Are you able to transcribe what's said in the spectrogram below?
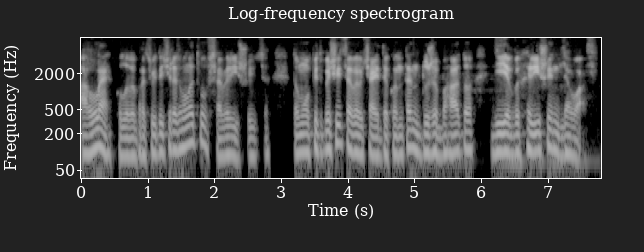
Але коли ви працюєте через молитву, все вирішується. Тому підпишіться, вивчайте контент, дуже багато дієвих рішень для вас.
